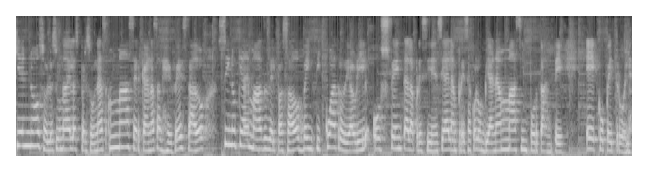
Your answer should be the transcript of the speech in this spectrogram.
quien no solo es una de las personas más cercanas al jefe de Estado, sino que además desde el pasado 24 de abril ostenta la presidencia de la empresa colombiana más importante, Ecopetrol.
